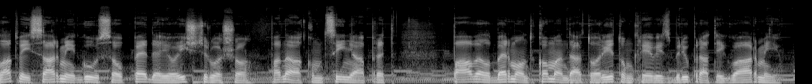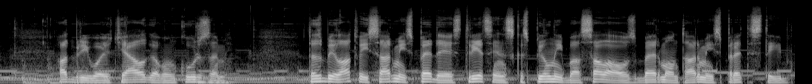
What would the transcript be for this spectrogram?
Latvijas armija guva savu pēdējo izšķirošo panākumu cīņā pret Pāvela Bermonta komandēto Rietumkrievijas brīvprātīgo armiju, atbrīvojot Jēlgavu un Kurzemi. Tas bija Latvijas armijas pēdējais trieciens, kas pilnībā salauza Bermonta armijas pretestību.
